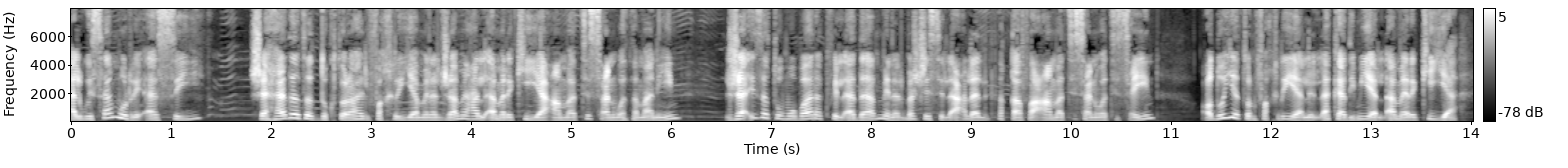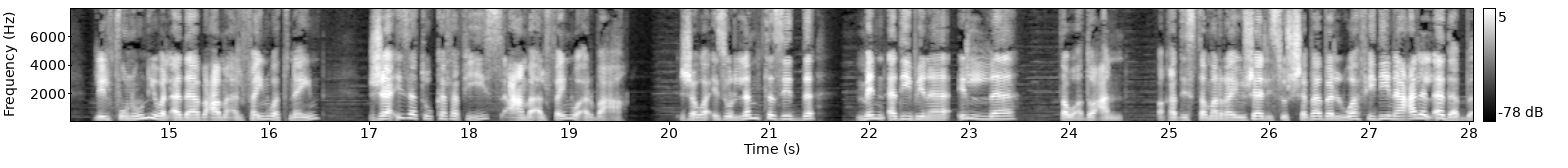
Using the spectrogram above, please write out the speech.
الوسام الرئاسي. شهادة الدكتوراه الفخرية من الجامعة الأمريكية عام 89 جائزة مبارك في الأداب من المجلس الأعلى للثقافة عام 99 عضوية فخرية للأكاديمية الأمريكية للفنون والأداب عام 2002 جائزة كفافيس عام 2004 جوائز لم تزد من أديبنا إلا تواضعا. فقد استمر يجالس الشباب الوافدين على الأدب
